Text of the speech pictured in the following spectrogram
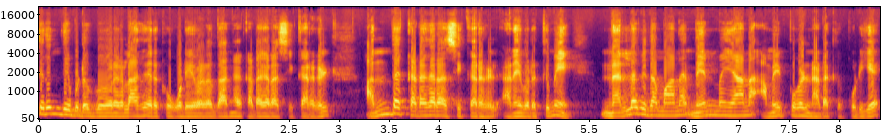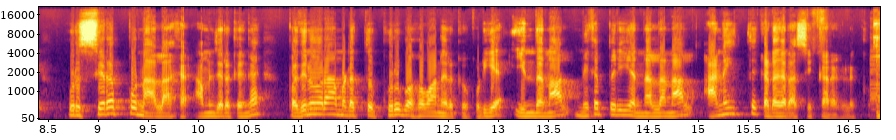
திருந்து விடுபவர்களாக இருக்கக்கூடியவர்கள் தாங்க கடகராசிக்காரர்கள். அந்த கடகராசிக்காரர்கள் அனைவருக்குமே நல்ல விதமான மேன்மையான அமைப்புகள் நடக்கக்கூடிய ஒரு சிறப்பு நாளாக அமைஞ்சிருக்குங்க. பதினோராம் இடத்து குரு பகவான் இருக்கக்கூடிய இந்த நாள் மிகப்பெரிய நல்ல நாள் அனைத்து கடகராசிக்காரர்களுக்கும்.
